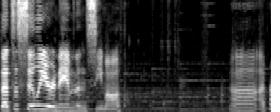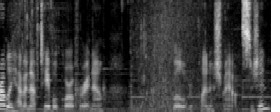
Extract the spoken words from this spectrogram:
That's a sillier name than Seamoth. Uh, I probably have enough table coral for right now. Will replenish my oxygen.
